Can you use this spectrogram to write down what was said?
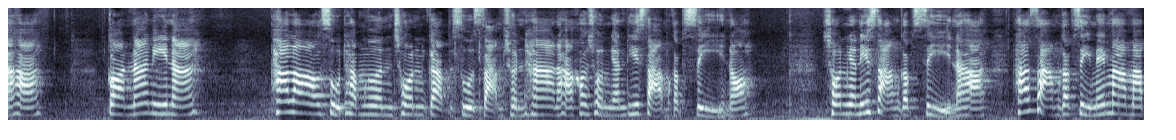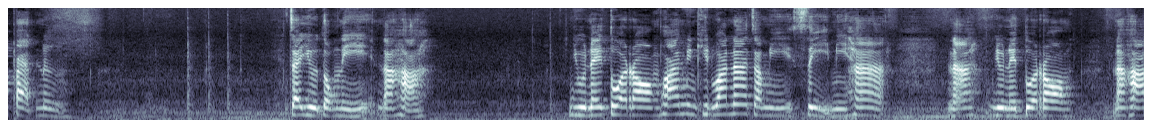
นะคะ ก่อนหน้านี้นะ ถ้าเราเอาสูตรทำเงินชนกับสูตร 3 ชน 5 นะคะ เขาชนกันที่ 3 กับ 4 เนาะชนกันที่ 3 กับ 4 นะคะ ถ้า 3 กับ 4 ไม่มามา 8 1 จะอยู่ตรงนี้นะคะ อยู่ในตัวรองเพราะแอดมินคิดว่าน่าจะมี 4 มี 5 นะ อยู่ในตัวรองนะคะ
